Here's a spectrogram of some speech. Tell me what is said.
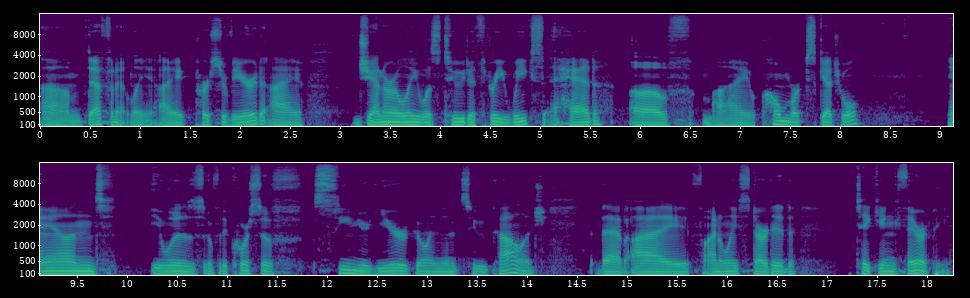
Um, definitely, I persevered. I generally was two to three weeks ahead of my homework schedule, and it was over the course of senior year going into college that I finally started taking therapy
